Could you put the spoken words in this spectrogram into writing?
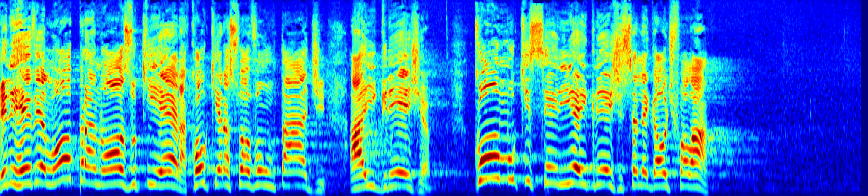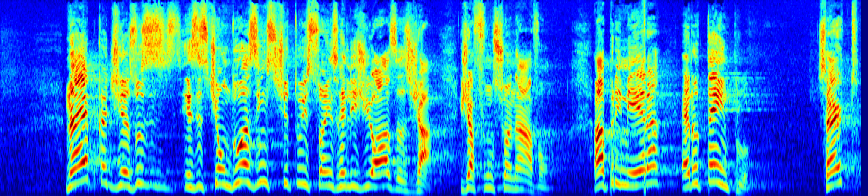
Ele revelou para nós o que era, qual que era a sua vontade, a igreja. Como que seria a igreja? Isso é legal de falar. Na época de Jesus existiam duas instituições religiosas já, já funcionavam. A primeira era o templo, certo?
